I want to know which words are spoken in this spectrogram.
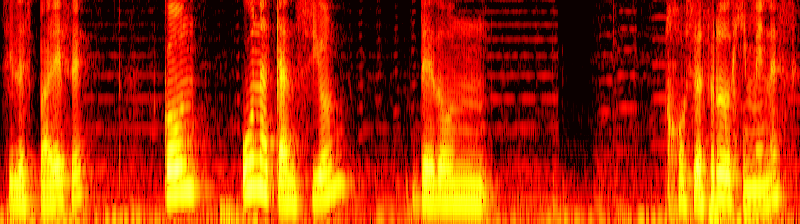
si les parece, con una canción de don José Alfredo Jiménez,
